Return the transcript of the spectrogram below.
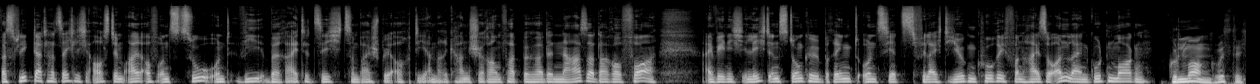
Was fliegt da tatsächlich aus dem All auf uns zu und wie bereitet sich zum Beispiel auch die amerikanische Raumfahrtbehörde NASA darauf vor? Ein wenig Licht ins Dunkel bringt uns jetzt vielleicht Jürgen Jürgen Kuri von Heise Online. Guten Morgen. Guten Morgen, grüß dich.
